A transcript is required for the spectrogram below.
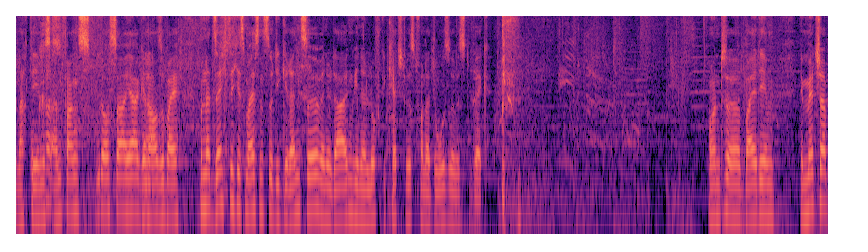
Nachdem Oh, es anfangs gut aussah, ja, genau. So bei 160 ist meistens so die Grenze. Wenn du da irgendwie in der Luft gecatcht wirst von der Dose, bist du weg. Und äh, bei dem im Matchup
